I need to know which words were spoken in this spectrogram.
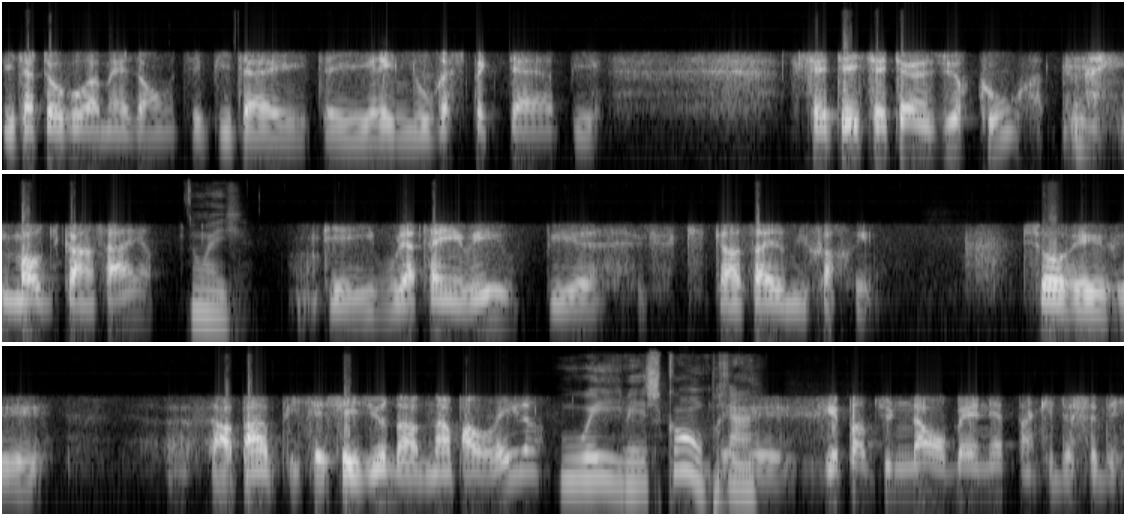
il était toujours à la maison, tu sais, puis il, nous respectait. Puis c'était, c'était un dur coup. il est mort du cancer. Oui. Puis il voulait bien vivre, puis euh, le cancer est venu chercher. Puis ça, j'ai, j'en parle, puis c'est, dur d'en, parler, là. Oui, mais je comprends. J'ai, perdu le nord bien net tant qu'il est décédé.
